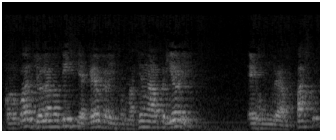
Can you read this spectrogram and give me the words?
Con lo cual, yo la noticia, creo que la información a priori es un gran paso,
